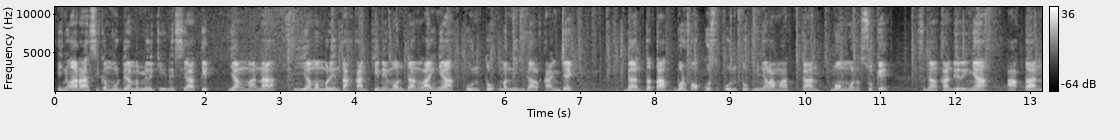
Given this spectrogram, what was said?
Inu Arashi kemudian memiliki inisiatif yang mana ia memerintahkan Kinemon dan lainnya untuk meninggalkan Jack dan tetap berfokus untuk menyelamatkan Momonosuke sedangkan dirinya akan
